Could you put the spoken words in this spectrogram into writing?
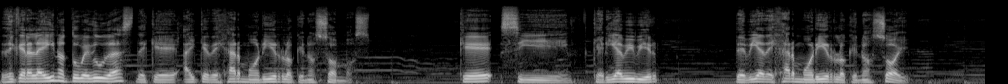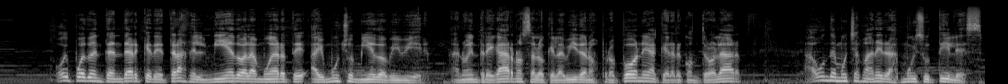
Desde que la leí no tuve dudas de que hay que dejar morir lo que no somos. Que si quería vivir, debía dejar morir lo que no soy. Hoy puedo entender que detrás del miedo a la muerte hay mucho miedo a vivir, a no entregarnos a lo que la vida nos propone, a querer controlar, aún de muchas maneras muy sutiles,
